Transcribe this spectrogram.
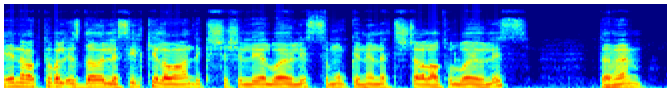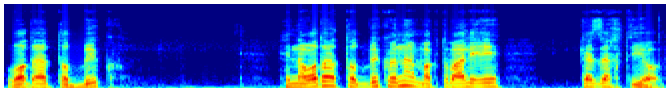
هنا مكتوب الإصدار اللاسلكي لو عندك الشاشة اللي هي ال wireless ممكن هنا تشتغل على طول wireless. تمام. وضع التطبيق. هنا وضع التطبيق هنا مكتوب عليه إيه؟ كذا اختيار.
